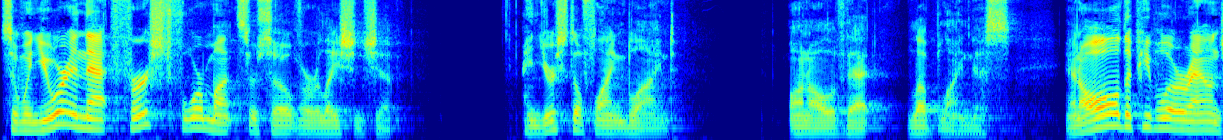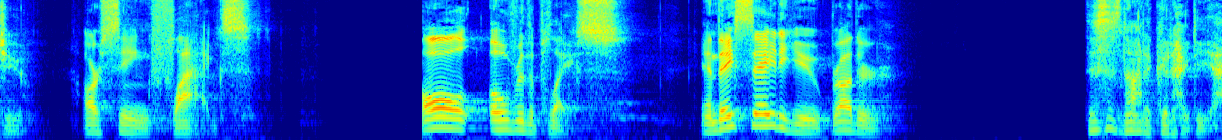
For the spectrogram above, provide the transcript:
So when you're in that first four months or so of a relationship and you're still flying blind on all of that love blindness, and all the people around you are seeing flags all over the place, and they say to you, brother, this is not a good idea.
